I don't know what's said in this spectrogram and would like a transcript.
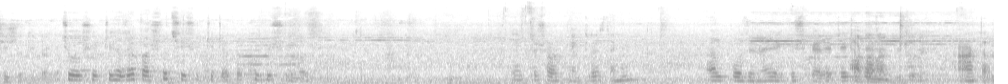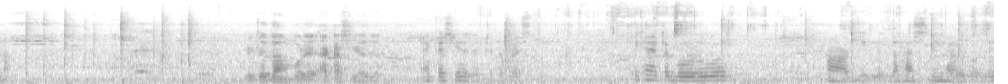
ছেষট্টি টাকা। চৌষট্টি হাজার পাঁচশো ছেষট্টি টাকা খুবই সুন্দর। একটা শর্ট নেকলেস দেখেন। অল্প ওজনের একুশ ক্যারেট এটা আট আনার ভিতরে। আট আনা এটার দাম পড়ে একাশি হাজার। একাশি হাজার টাকা প্রাইস এখানে একটা বড় হার যেগুলো হাসলি হার বলে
